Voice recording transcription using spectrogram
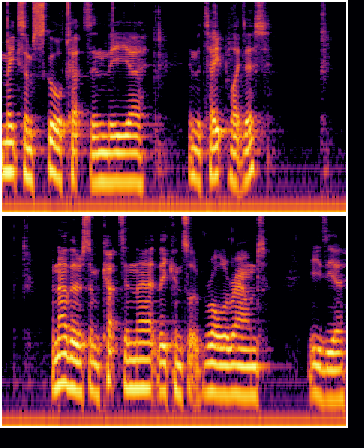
make some score cuts in the uh, in the tape like this. And now there are some cuts in there, they can sort of roll around easier.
